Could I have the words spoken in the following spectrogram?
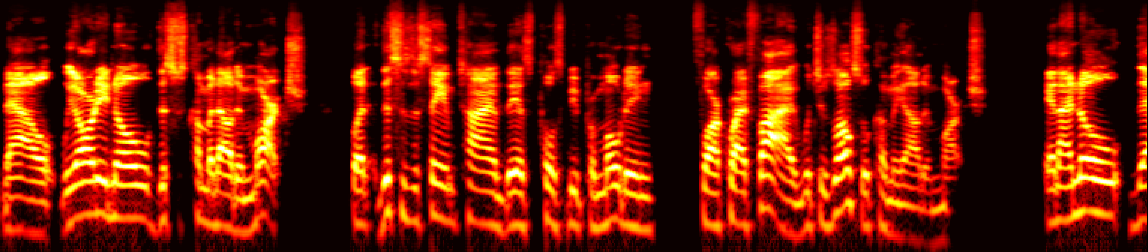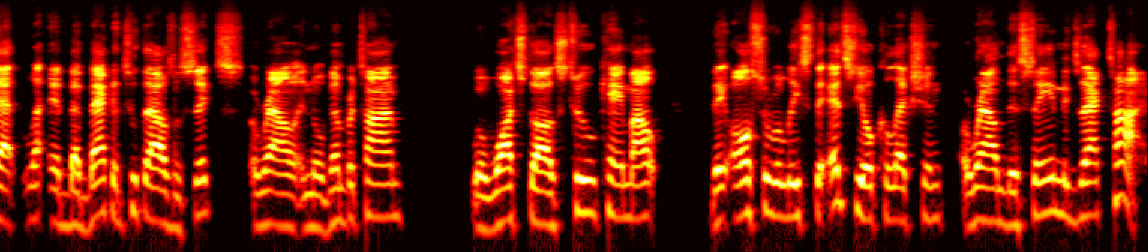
Now we already know this is coming out in March, but this is the same time they're supposed to be promoting Far Cry Five, which is also coming out in March. And I know that that back in 2006, around in November time, when Watch Dogs 2 came out, they also released the Ezio collection around the same exact time.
